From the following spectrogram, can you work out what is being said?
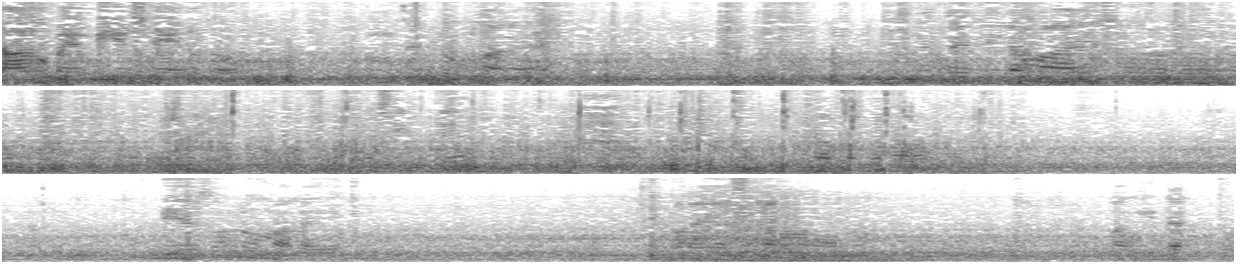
Bago pa yung bios na. No? Hindi lang maayos yung ano ano. Kasi ito. Dapat na ako. Biyos ang luma na yun. Parehas lang ng ano. Ng edad to.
